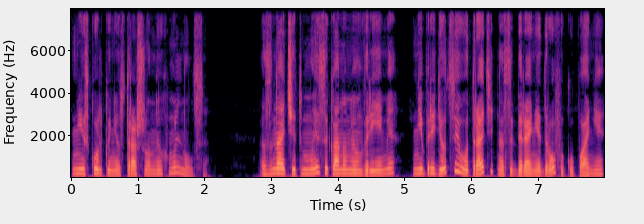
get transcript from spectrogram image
нисколько не устрашенный, ухмыльнулся. Значит, мы сэкономим время, не придется его тратить на собирание дров и купание.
